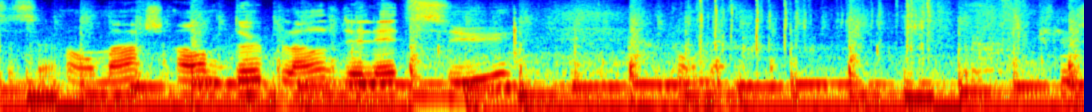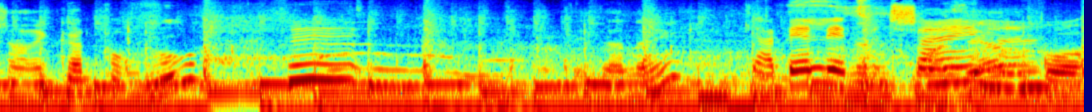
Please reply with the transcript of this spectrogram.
C'est ça. On marche entre deux planches de lait dessus. Pour mettre... Puis là, j'en récolte pour vous? Les donner. La belle laitue de chêne. Pour.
